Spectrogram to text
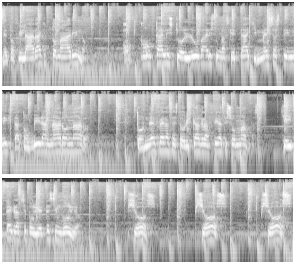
με το φιλαράκι του το Μαρίνο. Ο Κόκαλης και ο Λούβαρης του μπασκετάκι μέσα στη νύχτα τον πήραν άρον άρον. Τον έφεραν στα ιστορικά γραφεία της ομάδας και υπέγραψε πολιετές συμβόλαιο. Ποιος; Ποιος, ποιος,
